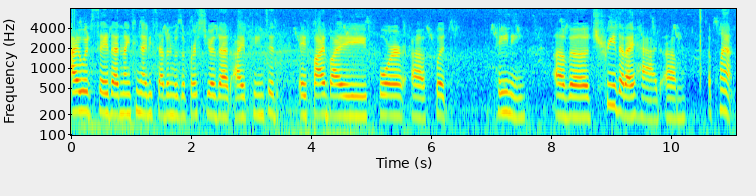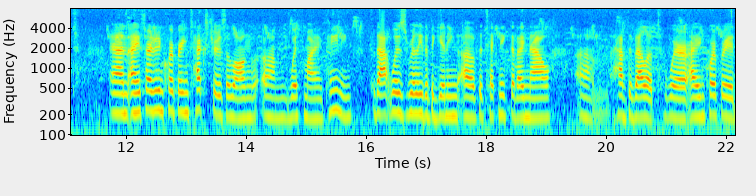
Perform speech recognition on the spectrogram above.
I would say that 1997 was the first year that I painted a five by four uh, foot painting of a tree that I had, um, a plant. And I started incorporating textures along um, with my painting. So that was really the beginning of the technique that I now um, have developed where I incorporate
